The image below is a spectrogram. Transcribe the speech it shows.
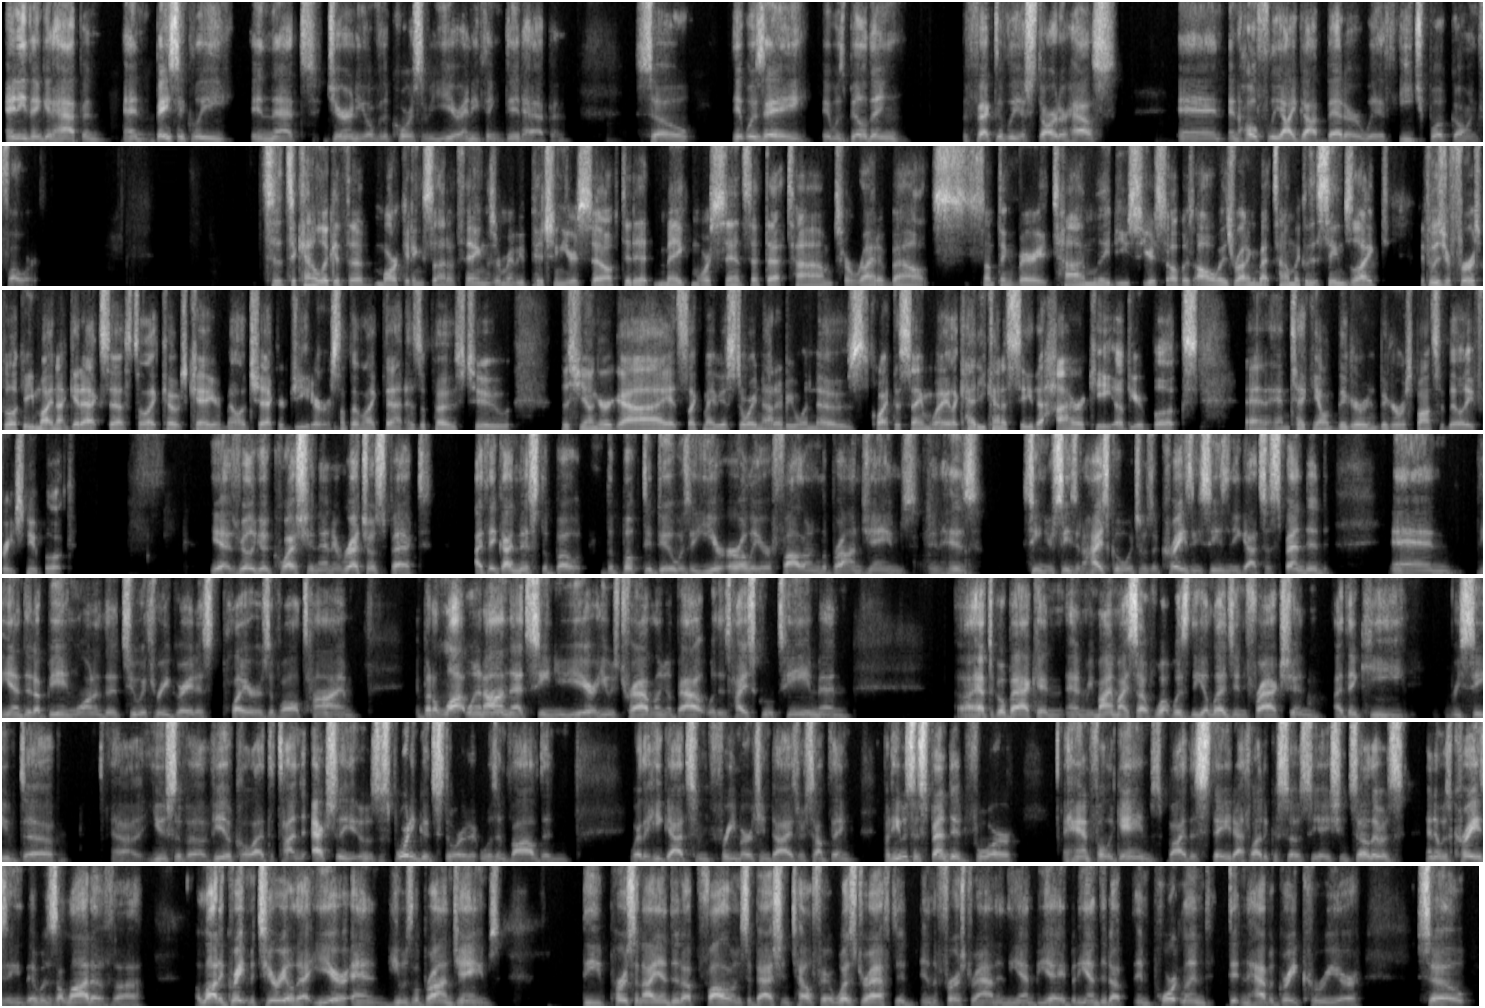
anything could happen. And basically in that journey over the course of a year anything did happen. So it was a it was building effectively a starter house. And and hopefully i got better with each book going forward to, to kind of look at the marketing side of things or maybe pitching yourself did it make more sense at that time to write about something very timely? Do you see yourself as always writing about timely? Because it seems like if it was your first book you might not get access to like coach k or belichick or jeter or something like that as opposed to this younger guy. It's like maybe a story not everyone knows quite the same way. Like how do you kind of see the hierarchy of your books and and taking on bigger and bigger responsibility for each new book yeah, it's a really good question. And in retrospect, I think I missed the boat. The book to do was a year earlier following LeBron James in his senior season of high school, which was a crazy season. He got suspended and he ended up being one of the two or three greatest players of all time. But a lot went on that senior year. He was traveling about with his high school team. And I have to go back and, and remind myself what was the alleged infraction. I think he received uh, uh, use of a vehicle at the time. Actually, it was a sporting goods store that was involved in whether he got some free merchandise or something. But he was suspended for a handful of games by the state athletic association. So there was, and it was crazy. There was a lot of uh, a lot of great material that year, and he was LeBron James. The person I ended up following, Sebastian Telfair, was drafted in the first round in the NBA, but he ended up in Portland, didn't have a great career. So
